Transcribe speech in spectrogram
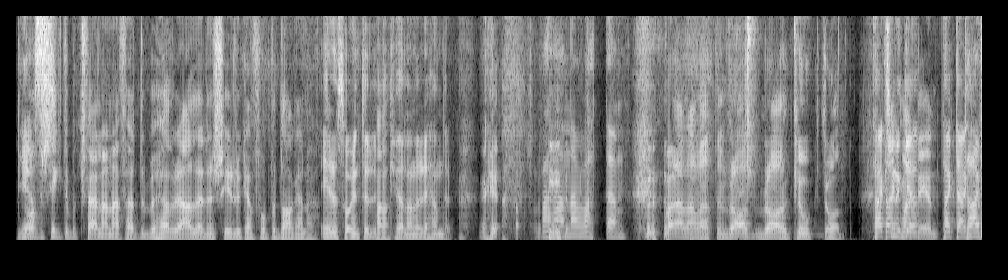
Var försiktig på kvällarna för att du behöver all energi du kan få på dagarna. Är det så? Inte kvällarna det händer? Varannan vatten. Varannan vatten, bra, bra klok råd. Tack så mycket. Martin. Tack, tack. Tack.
